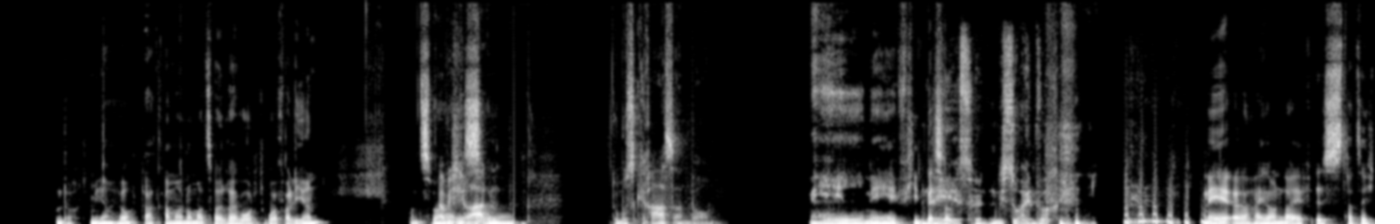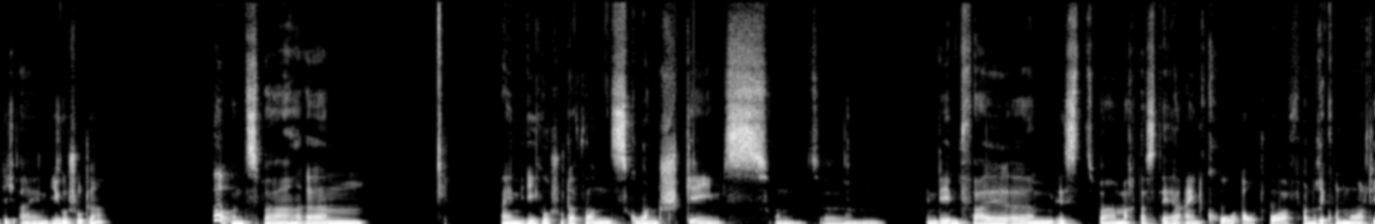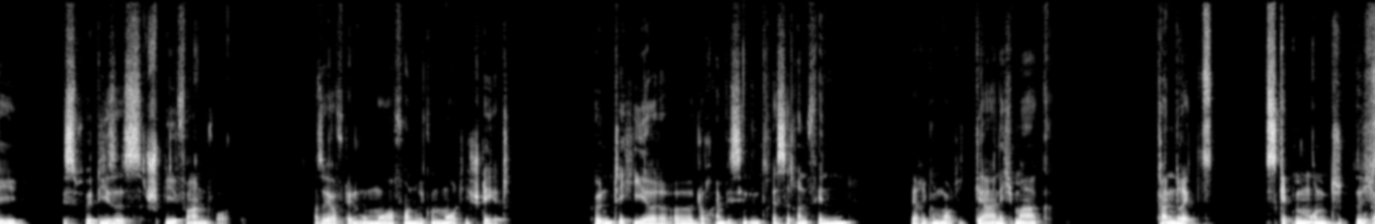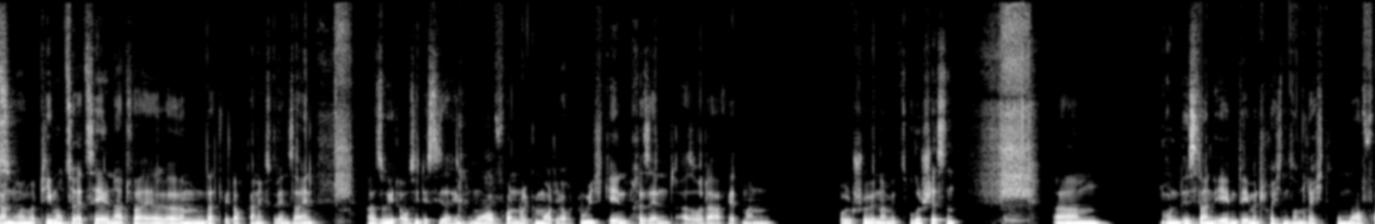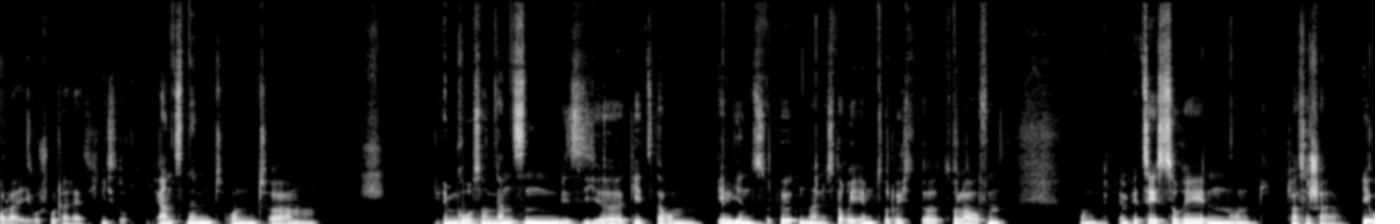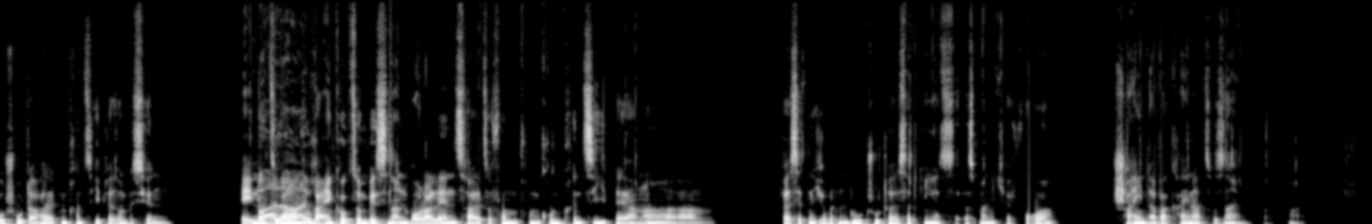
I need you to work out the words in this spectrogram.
Und dachte mir, ja, da kann man nochmal zwei, drei Worte drüber verlieren. Und zwar Darf ich ist, raten? Äh, Du musst Gras anbauen. nee, nee, viel besser. Nee, ist nicht so einfach. Nee, äh, High on Life ist tatsächlich ein Ego-Shooter. Oh, Und zwar ähm, ein Ego-Shooter von Squanch Games. Und ähm, in dem Fall ähm, ist zwar, macht das der ein Co-Autor von Rick und Morty, ist für dieses Spiel verantwortlich. Also wer auf den Humor von Rick und Morty steht, könnte hier äh, doch ein bisschen Interesse dran finden. Wer Rick und Morty gar nicht mag, kann direkt skippen und sich anhören, was Timo zu erzählen hat, weil ähm, das wird auch gar nicht so denn sein. Weil so wie es aussieht, ist dieser Humor von Rick und Morty auch durchgehend präsent. Also da wird man wohl schön damit zugeschissen. Ähm, und ist dann eben dementsprechend so ein recht humorvoller Ego-Shooter, der sich nicht so richtig ernst nimmt. Und ähm, im Großen und Ganzen äh, geht es darum, Aliens zu töten, seine Story eben so durchzulaufen und mit NPCs zu reden und klassischer Ego-Shooter halt im Prinzip, der so ein bisschen erinnert, so, wenn man so reinguckt, so ein bisschen an Borderlands halt, so vom, vom Grundprinzip her. Ne? Ähm, ich weiß jetzt nicht, ob es ein Loot-Shooter ist, das ging jetzt erstmal nicht hervor. Scheint aber keiner zu sein.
